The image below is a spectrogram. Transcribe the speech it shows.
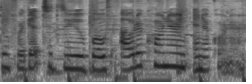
don't forget to do both outer corner and inner corner.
